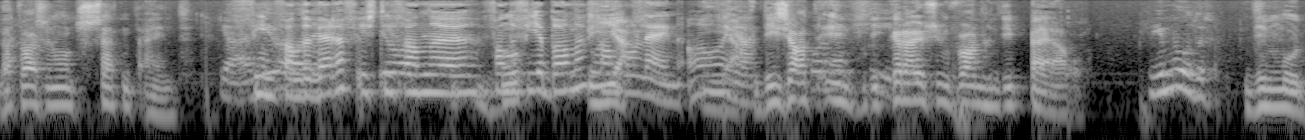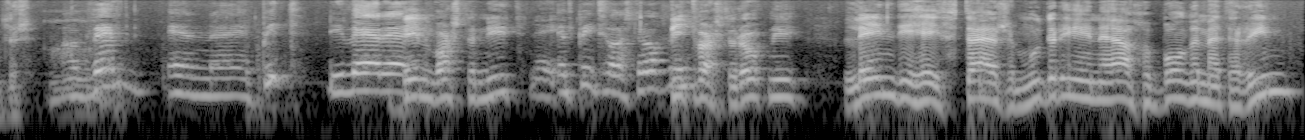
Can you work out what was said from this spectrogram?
Dat was een ontzettend eind. Fien van der Werf, is die van, uh, van de vier bannen van ja. Bolijn? Oh, ja. ja, die zat in die kruising van die pijl. Die moeder? Die moeder. Oh. Wim en uh, Piet, die waren... Wim was er niet. Nee. En Piet was er ook Piet niet. was er ook niet. Leen die heeft daar zijn moeder in uh, gebonden met een riem.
